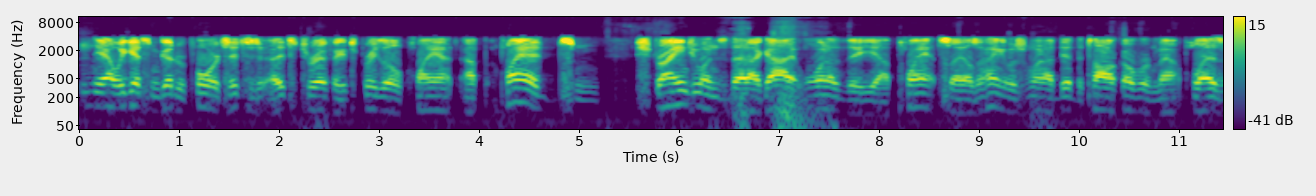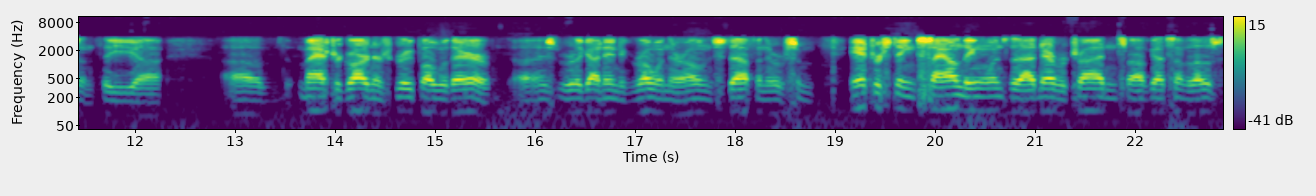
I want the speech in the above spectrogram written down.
Yeah, we get some good reports. It's it's terrific. It's a pretty little plant. I planted some strange ones that I got at one of the uh, plant sales. I think it was when I did the talk over in Mount Pleasant. The uh, uh, Master Gardeners group over there uh, has really gotten into growing their own stuff, and there were some interesting sounding ones that I'd never tried, and so I've got some of those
